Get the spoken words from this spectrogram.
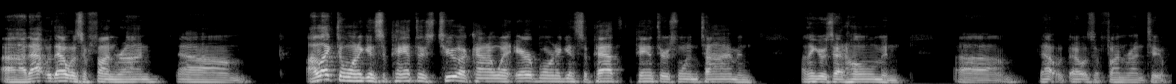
uh, that that was a fun run. Um, I like the one against the Panthers too. I kind of went airborne against the Panthers one time, and I think it was at home, and um, that that was a fun run too.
